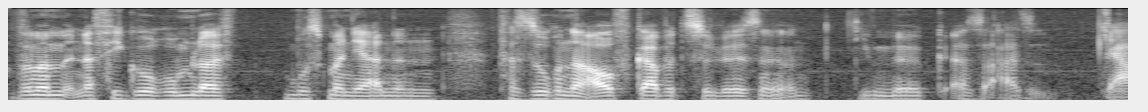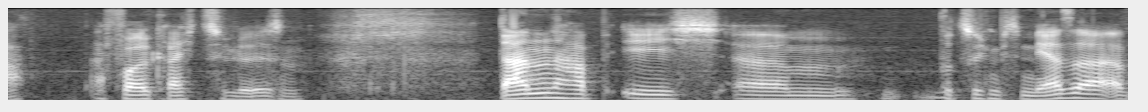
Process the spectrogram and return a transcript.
wenn man mit einer Figur rumläuft, muss man ja einen, versuchen, eine Aufgabe zu lösen und die mög, also, also ja, erfolgreich zu lösen. Dann habe ich, ähm, wozu ich ein bisschen mehr sah,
